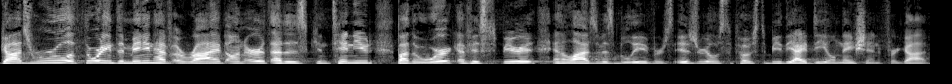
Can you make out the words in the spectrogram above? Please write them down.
God's rule, authority, and dominion have arrived on earth as is continued by the work of His Spirit in the lives of His believers. Israel is supposed to be the ideal nation for God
